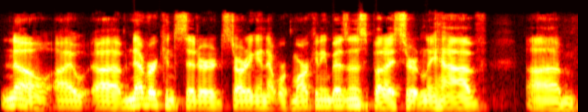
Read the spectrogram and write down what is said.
no, I've uh, never considered starting a network marketing business, but I certainly have, um,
